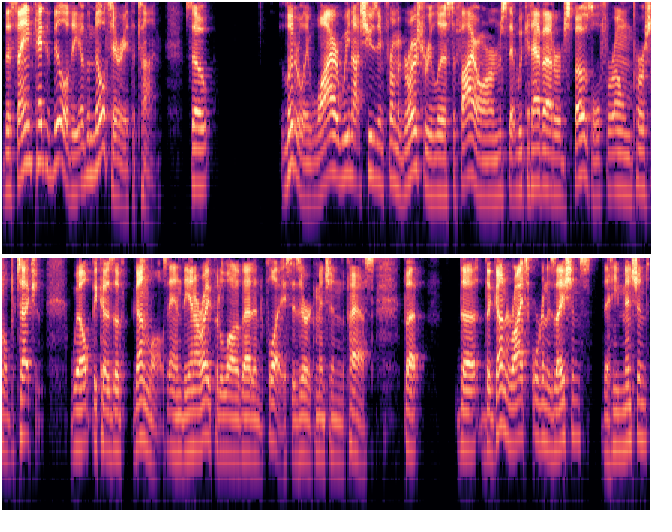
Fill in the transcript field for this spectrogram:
the same capability of the military at the time. So, literally, why are we not choosing from a grocery list of firearms that we could have at our disposal for our own personal protection? Well, because of gun laws, and the NRA put a lot of that into place, as Eric mentioned in the past. But the the gun rights organizations that he mentioned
